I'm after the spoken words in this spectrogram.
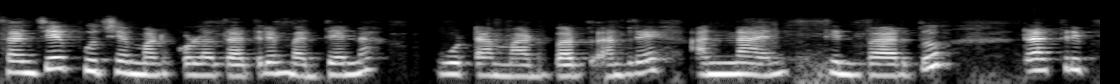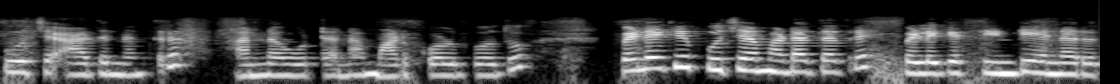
ಸಂಜೆ ಪೂಜೆ ಮಾಡ್ಕೊಳ್ಳೋದಾದರೆ ಮಧ್ಯಾಹ್ನ ಊಟ ಮಾಡಬಾರ್ದು. ಅಂದರೆ ಅನ್ನ ತಿನ್ನಬಾರ್ದು ರಾತ್ರಿ ಪೂಜೆ ಆದ ನಂತರ ಅನ್ನ ಊಟನ ಮಾಡ್ಕೊಳ್ಬೋದು. ಬೆಳಗ್ಗೆ ಪೂಜೆ ಮಾಡೋದಾದರೆ ಬೆಳಗ್ಗೆ ತಿಂಡಿ ಏನಾದ್ರು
